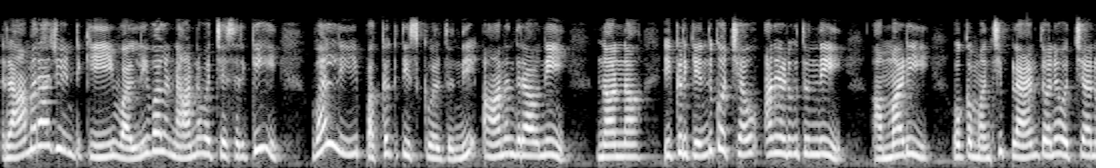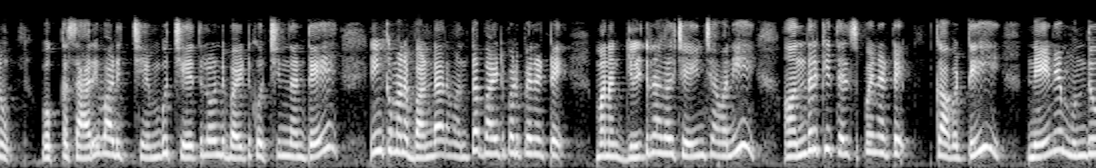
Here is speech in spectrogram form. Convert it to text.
రామరాజు ఇంటికి వల్లి వాళ్ళ నాన్న వచ్చేసరికి వల్లి పక్కకి తీసుకువెళ్తుంది. ఆనందరావుని నాన్న ఇక్కడికి ఎందుకు వచ్చావు? అని అడుగుతుంది. అమ్మాడి ఒక మంచి ప్లాన్తోనే వచ్చాను. ఒక్కసారి వాడి చెంబు చేతిలోండి బయటకు వచ్చిందంటే ఇంక మన బండారం అంతా బయటపడిపోయినట్టే. మనం గిల్టి నగలు చేయించామని అందరికీ తెలిసిపోయినట్టే. కాబట్టి నేనే ముందు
